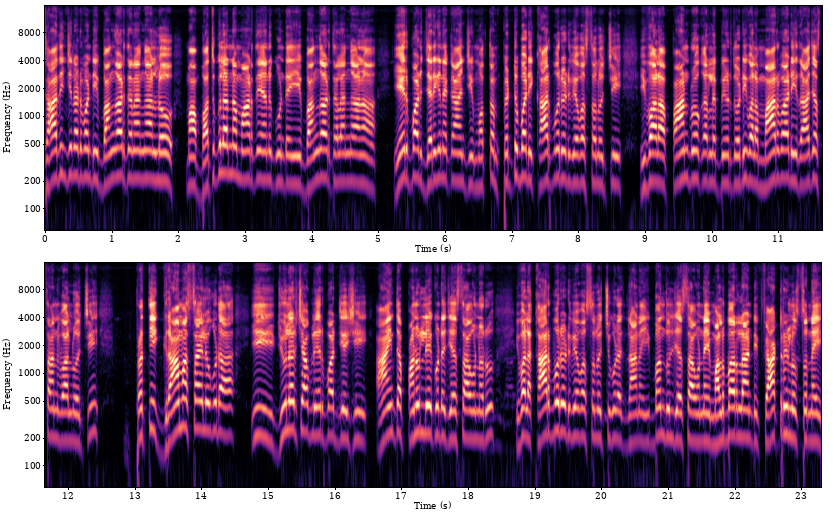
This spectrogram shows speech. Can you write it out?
సాధించినటువంటి బంగారు తెలంగాణలో మా బతుకులన్న మారుతాయి అనుకుంటే ఈ బంగారు తెలంగాణ ఏర్పాటు జరిగిన కాంచి మొత్తం పెట్టుబడి కార్పొరేట్ వ్యవస్థలు వచ్చి ఇవాళ పాన్ బ్రోకర్ల పేరుతోటి ఇవాళ మార్వాడి రాజస్థాన్ వాళ్ళు వచ్చి ప్రతి గ్రామ స్థాయిలో కూడా ఈ జ్యువెలరీ షాపులు ఏర్పాటు చేసి ఆయనతో పనులు లేకుండా చేస్తూ ఉన్నారు. ఇవాళ కార్పొరేట్ వ్యవస్థలు వచ్చి కూడా నానా ఇబ్బందులు చేస్తూ ఉన్నాయి. మలబార్ లాంటి ఫ్యాక్టరీలు వస్తున్నాయి.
